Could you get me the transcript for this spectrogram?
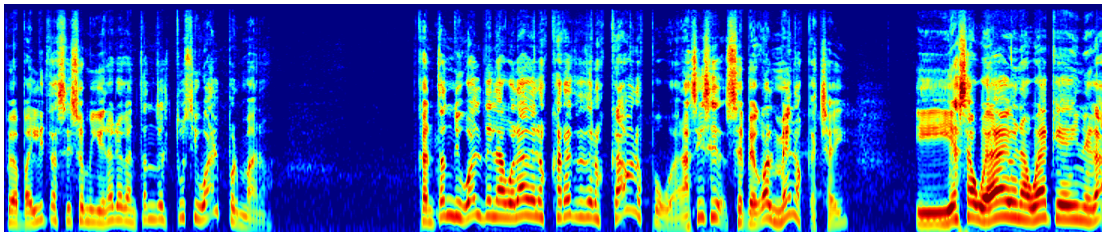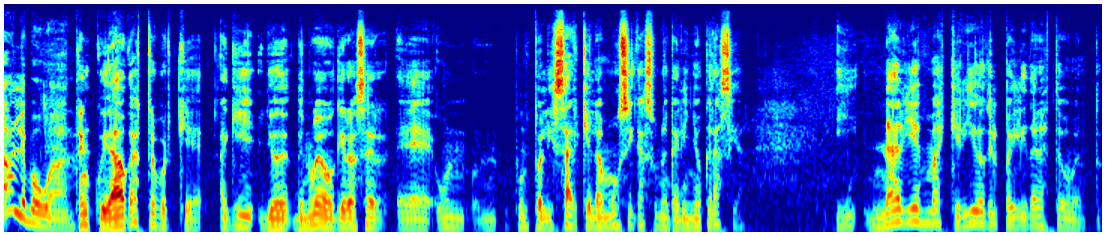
pero Pailita se hizo millonario cantando el tus igual, por mano. Cantando igual de la volada de los carretes de los cabros, pues weón. Así se, se pegó al menos, ¿cachai? Y esa weá es una weá que es innegable, pues weón. Ten cuidado, Castro, porque aquí yo de, nuevo quiero hacer eh, un, un- puntualizar que la música es una cariñocracia. Y nadie es más querido que el Pailita en este momento.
